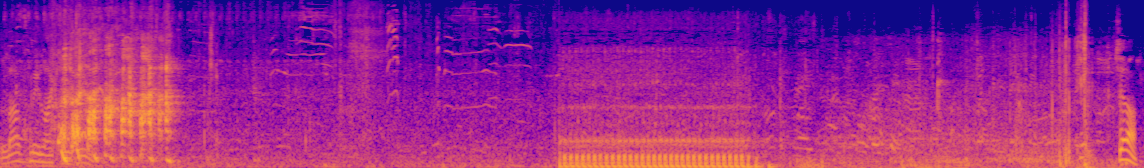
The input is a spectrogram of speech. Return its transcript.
Love me like you do. Tjena! Du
